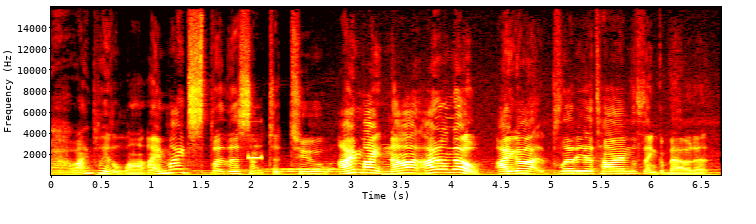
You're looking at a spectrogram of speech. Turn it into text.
Wow, I played a lot. I might split this into two. I might not. I don't know. I got plenty of time to think about it.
